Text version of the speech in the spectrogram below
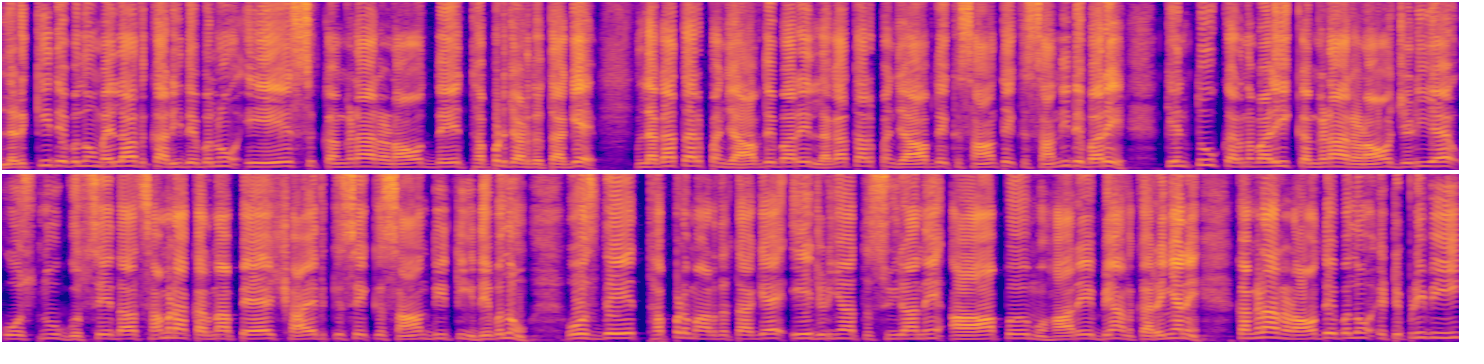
ਲੜਕੀ ਦੇ ਵੱਲੋਂ, ਮਹਿਲਾ ਅਧਿਕਾਰੀ ਦੇ ਵੱਲੋਂ ਇਸ ਕੰਗਣਾ ਰਣੌਤ ਦੇ ਥੱਪੜ ਜੜ ਦਿੱਤਾ ਗਿਆ। ਲਗਾਤਾਰ ਪੰਜਾਬ ਦੇ ਬਾਰੇ, ਲਗਾਤਾਰ ਪੰਜਾਬ ਦੇ ਕਿਸਾਨ ਤੇ ਕਿਸਾਨੀ ਦੇ ਬਾਰੇ ਕਿੰਤੂ ਕਰਨ ਵਾਲੀ ਕੰਗਣਾ ਰਣੌਤ ਜਿਹੜੀ ਹੈ ਉਸ ਨੂੰ ਗੁੱਸੇ ਦਾ ਸਾਹਮਣਾ ਕਰਨਾ ਪਿਆ। ਸ਼ਾਇਦ ਕਿਸੇ ਕਿਸਾਨ ਦੀ ਧੀ ਦੇ ਵੱਲੋਂ ਉਸ ਦੇ ਥੱਪੜ ਮਾਰ ਦਿੱਤਾ ਗਿਆ। ਇਹ ਜਿਹੜੀਆਂ ਤਸਵੀਰਾਂ ਨੇ ਆਪ ਮੁਹਾਰੇ ਬਿਆਨ ਕਰ ਰਹੀਆਂ ਨੇ। ਕੰਗਣਾ ਰਣੌਤ ਦੇ ਵੱਲੋਂ ਇਹ ਟਿੱਪਣੀ ਵੀ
